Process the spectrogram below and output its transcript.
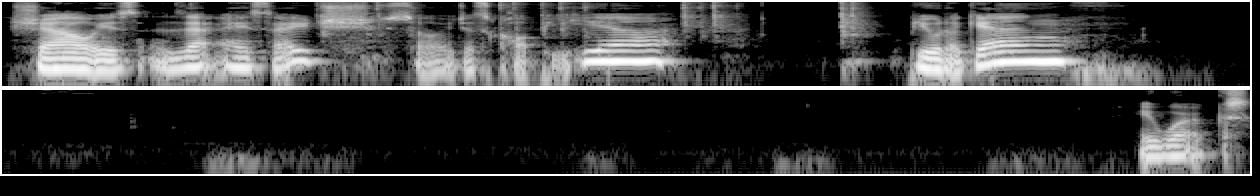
shell is ZSH. So just copy here, build again. it works.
